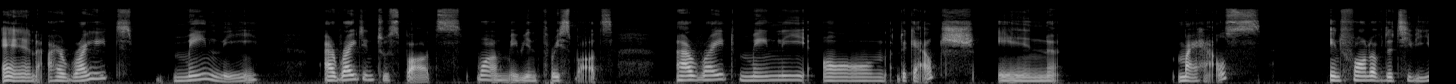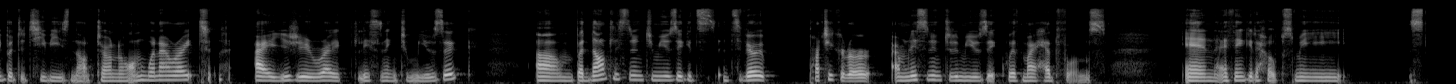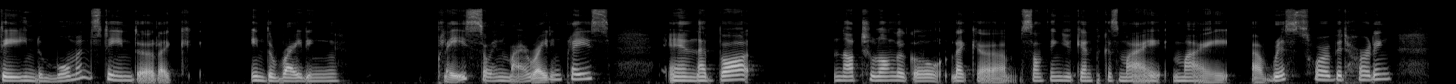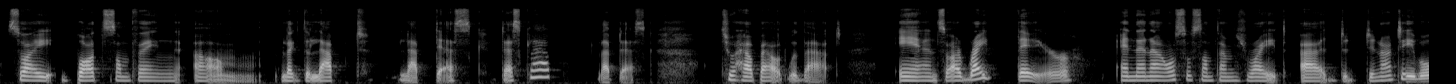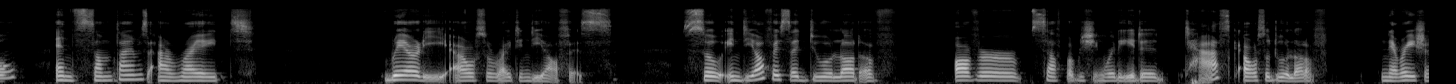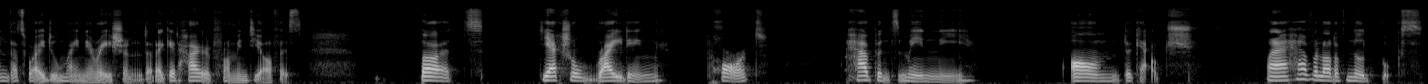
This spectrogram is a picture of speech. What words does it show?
And I write mainly I write in two spots, well, maybe in three spots. I write mainly on the couch in my house in front of the TV, but the TV is not turned on when I write. I usually write listening to music, um, but not listening to music. It's it's very particular. I'm listening to the music with my headphones, and I think it helps me stay in the moment, stay in the like in the writing place, so in my writing place. And I bought not too long ago like uh, something you can because my my uh, wrists were a bit hurting, so I bought something um, like the lap lap desk desk lap lap desk to help out with that. And so I write there, and then I also sometimes write at the dinner table, and sometimes I write rarely I also write in the office. So in the office, I do a lot of other self publishing related tasks. I also do a lot of narration. That's why I do my narration that I get hired from in the office. But the actual writing part happens mainly on the couch well, I have a lot of notebooks.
